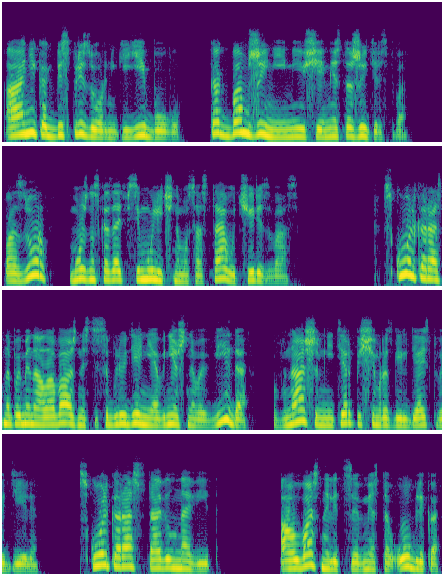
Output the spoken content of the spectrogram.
А они как беспризорники, ей-богу, как бомжи, не имеющие места жительства. Позор, можно сказать, всему личному составу через вас. Сколько раз напоминал о важности соблюдения внешнего вида в нашем нетерпящем разгильдяйства деле. Сколько раз ставил на вид. А у вас на лице вместо облика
